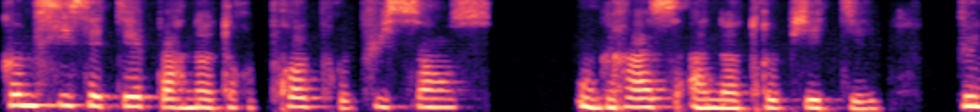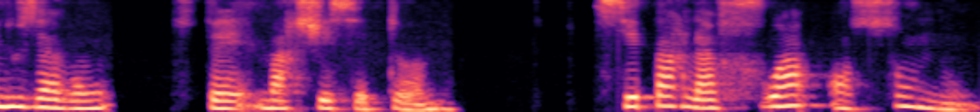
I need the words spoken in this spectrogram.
comme si c'était par notre propre puissance ou grâce à notre piété que nous avons fait marcher cet homme? C'est par la foi en son nom,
